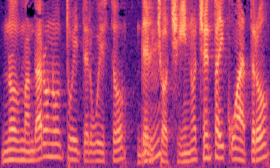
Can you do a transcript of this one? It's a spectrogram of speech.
Nos mandaron un Twitter, Wisto, del Ujú. Chochín84.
